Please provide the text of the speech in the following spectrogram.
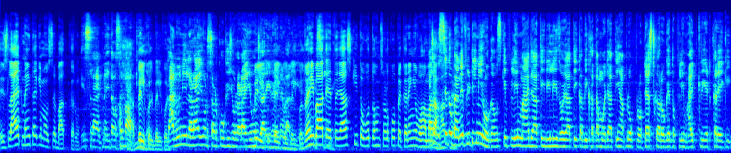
इस लायक नहीं था कि मैं उससे बात करूँ। इस लायक नहीं था उससे हाँ, बात बिल्कुल, बिल्कुल। कानूनी लड़ाई और सड़कों की जो लड़ाई है वो जारी बिल्कुल रहने बिल्कुल। है। रही बात एहतजाज की तो वो तो हम सड़कों पर करेंगे वो हमारा अच्छा, उससे तो बेनिफिट ही नहीं होगा उसकी फ़िल्म आ जाती रिलीज़ हो जाती कभी खत्म हो जाती है आप लोग प्रोटेस्ट करोगे तो फ़िल्म हाइप क्रिएट करेगी।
